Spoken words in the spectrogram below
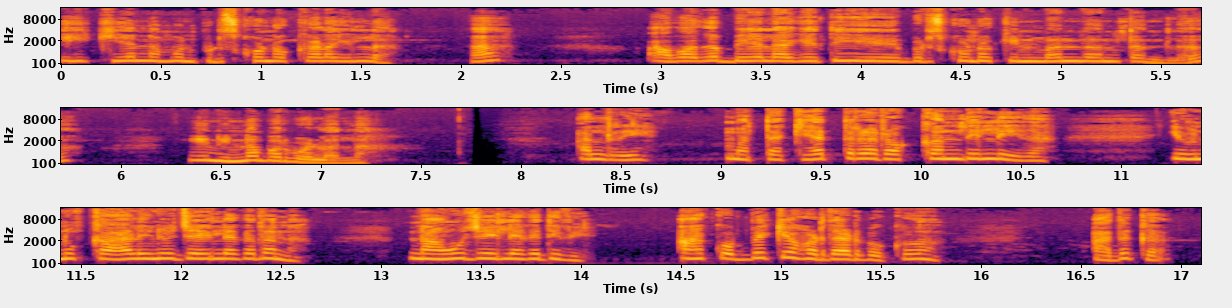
ಈಕೇನ್ ನಮ್ಮನ್ನು ಬಿಡಿಸ್ಕೊಂಡು ಹೋಗ್ಕಳ ಇಲ್ಲ ಆ? ಅವಾಗ ಬೇಲಾಗೈತಿ ಬಿಡಿಸ್ಕೊಂಡು ಹೋಗಿನ್ ಬಂದ ಅಂತಂದ್ಲ ಏನ್ ಇನ್ನ ಬರ್ಬಳ್ಳಲ್ಲ. ಅಲ್ರಿ ಮತ್ತಾಕೆ ಹತ್ರ ರೊಕ್ಕಂದಿಲ್ಲ ಈಗ. ಇವನು ಕಾಳಿನೂ ಜೈಲಾಗದಾನ ನಾವು ಜೈಲಾಗದೀವಿ. ಆ ಕೊಬ್ಬಕ್ಕೆ ಹೊಡೆದಾಡ್ಬೇಕು. ಅದಕ್ಕೆ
